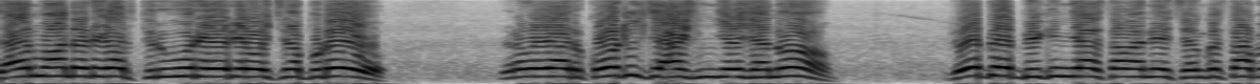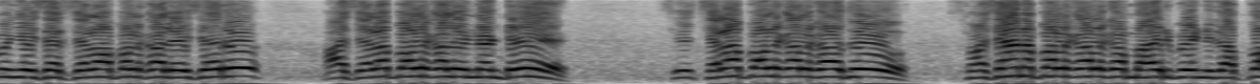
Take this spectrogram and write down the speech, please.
జగన్మోహన్ రెడ్డి గారు తిరువూరు ఏరియా వచ్చినప్పుడు ఇరవై ఆరు కోట్లు శాంక్షన్ చేశాను. రేపే బిగిన్ చేస్తామని శంకుస్థాపన చేశారు. శిలాపలకాలు వేశారు. ఆ శిలాపలకాలు ఏంటంటే శిలాపలకాలు కాదు శ్మశాన పలకాలుగా మారిపోయింది తప్ప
